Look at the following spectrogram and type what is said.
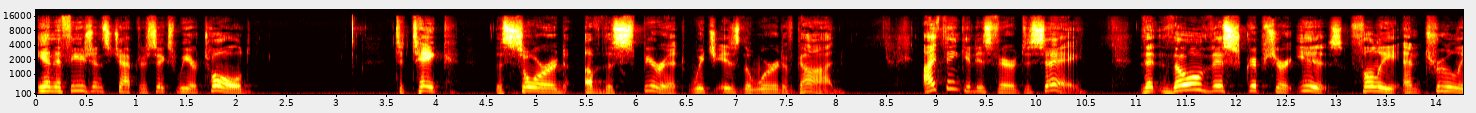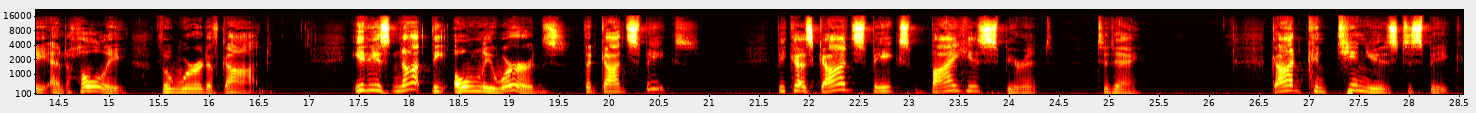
in Ephesians chapter 6 we are told to take the sword of the Spirit, which is the Word of God, I think it is fair to say that though this scripture is fully and truly and wholly the Word of God, it is not the only words that God speaks. Because God speaks by His Spirit today. God continues to speak.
